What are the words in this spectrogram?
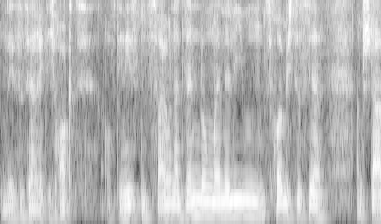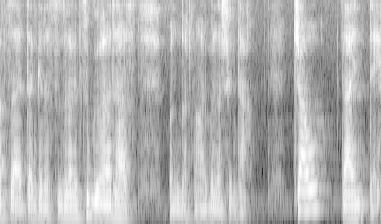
nächstes Jahr richtig rockt. Auf die nächsten 200 Sendungen, meine Lieben. Es freut mich, dass ihr am Start seid. Danke, dass du so lange zugehört hast und noch einen wunderschönen Tag. Ciao, dein Dave.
